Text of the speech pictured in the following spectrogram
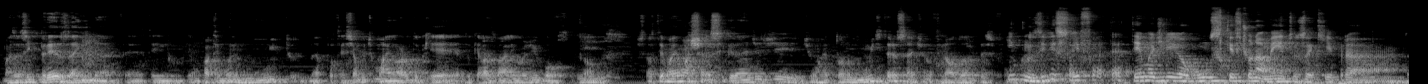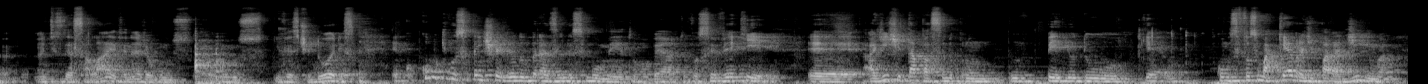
Mas as empresas ainda têm, têm um patrimônio muito, né, potencial muito maior do que, do que elas valem hoje em bolsa. Então, isso. nós temos aí uma chance grande de, de um retorno muito interessante no final do ano para esse fundo. Inclusive, isso aí foi até tema de alguns questionamentos aqui para antes dessa live, né, de alguns, alguns investidores. É, como que você está enxergando o Brasil nesse momento, Roberto? Você vê que é, a gente está passando por um, um período que é como se fosse uma quebra de paradigma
